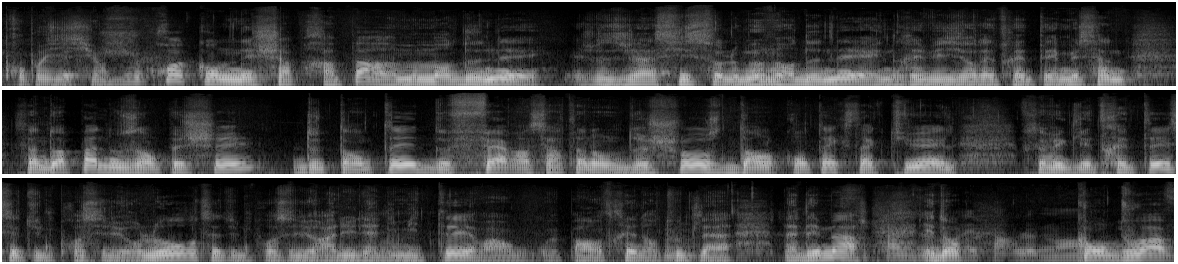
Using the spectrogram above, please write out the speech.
propositions? Je crois qu'on n'échappera pas à un moment donné, j'insiste sur le moment donné, à une révision des traités. Mais ça ça ne doit pas nous empêcher de tenter de faire un certain nombre de choses dans le contexte actuel. Vous savez que les traités, c'est une procédure lourde, c'est une procédure à l'unanimité, on ne peut pas entrer dans toute la, démarche. Et donc, qu'on doive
